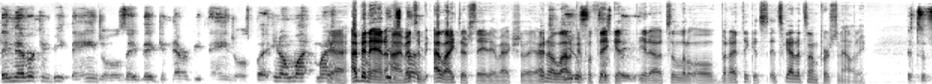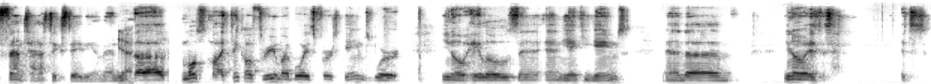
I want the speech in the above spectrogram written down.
They never can beat the Angels. They they can never beat the Angels. But you know, my my yeah, I've been to Anaheim. It's a, I like their stadium actually. I know a a lot of people think it, you know, it's a little old, but I think it's it's got its own personality. It's a fantastic stadium and Yeah. uh most i think all three of my boys first games were you know halos and, and yankee games and um you know it's it's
